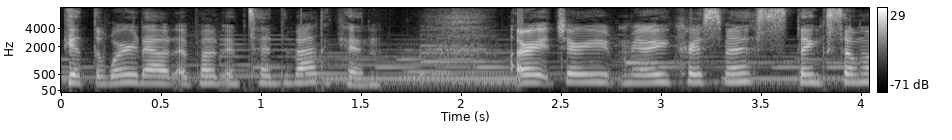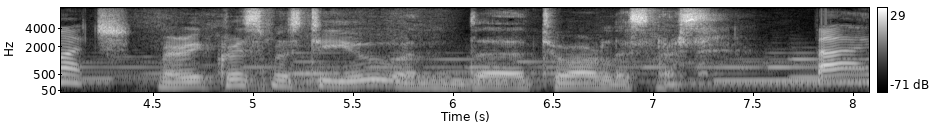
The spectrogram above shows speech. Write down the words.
get the word out about Inside the Vatican. All right, Jerry, Merry Christmas. Thanks so much. Merry Christmas to you and uh, to our listeners. Bye.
